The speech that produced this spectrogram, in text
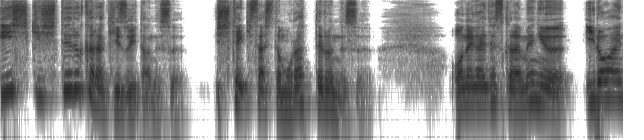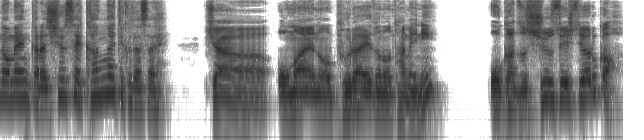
意識してるから気づいたんです。指摘させてもらってるんです。お願いですからメニュー、色合いの面から修正考えてください。じゃあお前のプライドのためにおかず修正してやるか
